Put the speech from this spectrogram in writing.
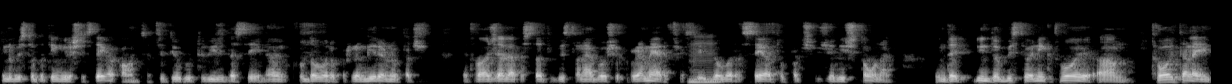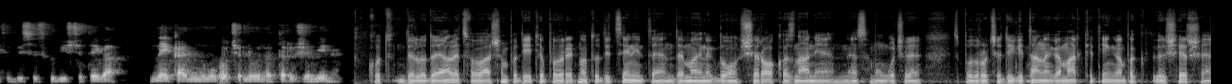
in v bistvu potem greš iz tega konca. Če ti ugotoviš, da si dobro programiran, pač je tvoja želja postati v bistvu najboljši programer. Če si mm. dobro vse, to pač želiš to. Ne? In da, in da v bistvu je nek tvoj, um, tvoj talent, v bistvu izhodišče tega, nekaj, kar mogoče nujno trg želi. Ne. Kot delodajalec v vašem podjetju, pa verjetno tudi cenite, da ima nekdo široko znanje, ne samo mogoče z področja digitalnega marketinga, ampak širše,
